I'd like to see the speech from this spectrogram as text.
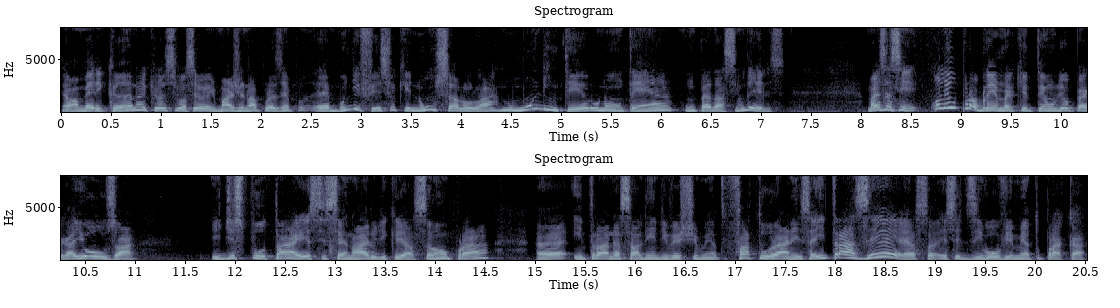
É. é uma americana que, se você imaginar, por exemplo, é muito difícil que num celular, no mundo inteiro, não tenha um pedacinho deles. Mas assim, qual é o problema que tem um de eu pegar e ousar e disputar esse cenário de criação para é, entrar nessa linha de investimento, faturar nisso aí e trazer essa, esse desenvolvimento para cá?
